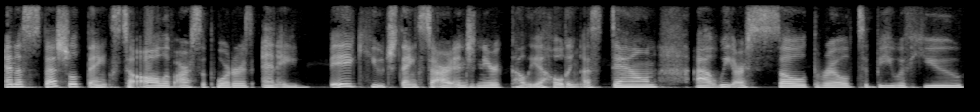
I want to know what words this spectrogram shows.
And a special thanks to all of our supporters and a big, huge thanks to our engineer, Kalia, holding us down. Uh, we are so thrilled to be with you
